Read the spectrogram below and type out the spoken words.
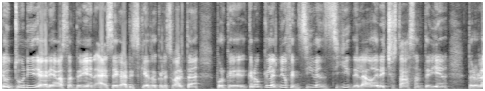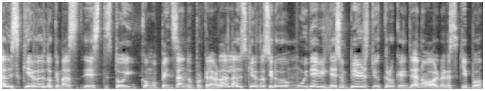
Joe Tooney llegaría bastante bien a ese guard izquierdo que les falta, porque creo que la línea ofensiva en sí, del lado derecho, está bastante bien, pero el lado izquierdo es lo que más este, estoy como pensando, porque la verdad, el lado izquierdo sí lo veo muy débil. Jason Pierce, yo creo que ya no va a volver a este equipo,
